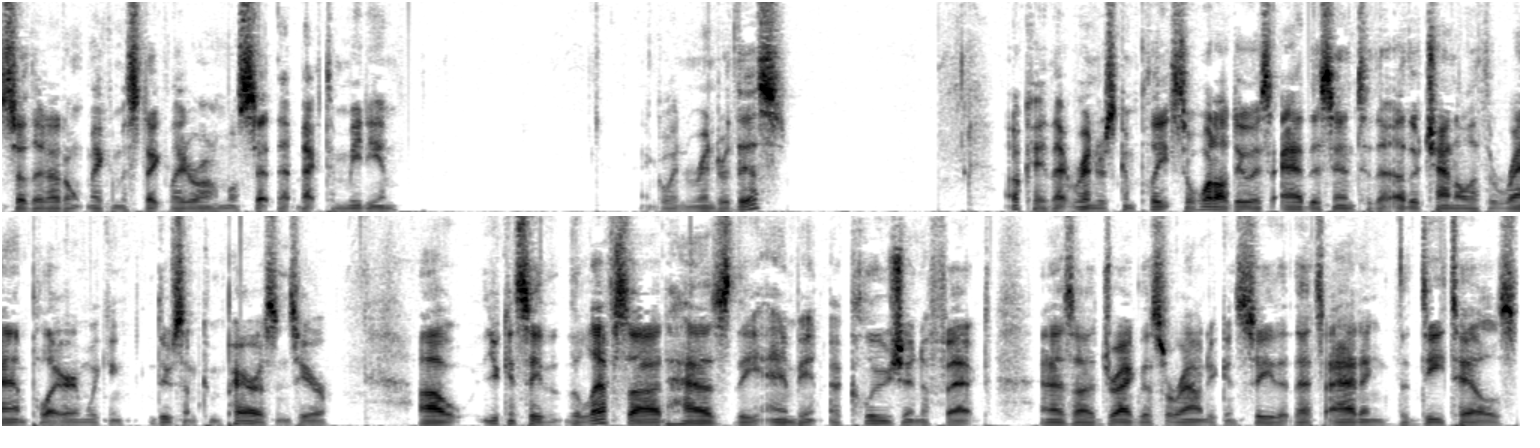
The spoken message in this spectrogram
so that I don't make a mistake later on, I'm going to set that back to medium. And go ahead and render this. Okay, that renders complete. So what I'll do is add this into the other channel of the RAM player and we can do some comparisons here. Uh, you can see that the left side has the ambient occlusion effect. And as I drag this around, you can see that that's adding the details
